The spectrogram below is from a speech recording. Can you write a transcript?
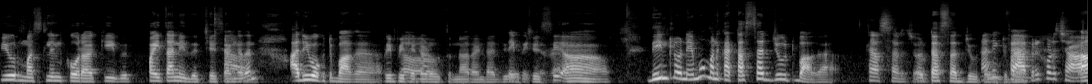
ప్యూర్ మస్లిన్ కోరాకి పైతాని ఇది వచ్చేసాం. కదా అది ఒకటి బాగా రిపీటెడ్. అడుగుతున్నారండి అది. వచ్చేసి ఆ, దీంట్లోనేమో మనకి ఆ టస్సర్ జూట్ బాగా ఫ్యాబ్రిక్ కూడా చాలా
